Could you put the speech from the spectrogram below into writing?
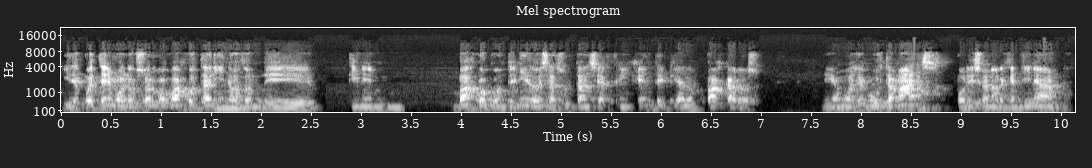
Y después tenemos los sorgos bajos taninos, donde tienen bajo contenido de esa sustancia astringente que a los pájaros, digamos, les gusta más. Por eso en Argentina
